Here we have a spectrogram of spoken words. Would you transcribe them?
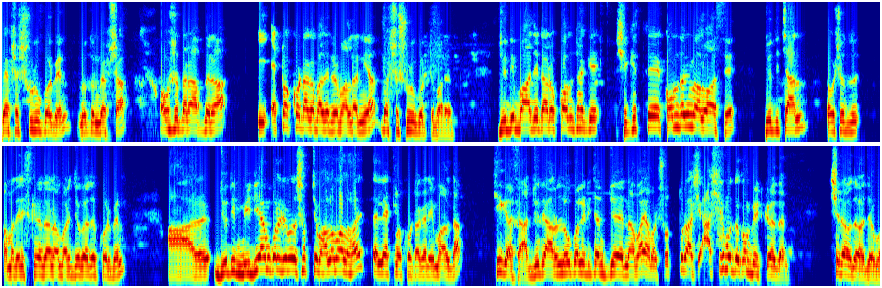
ব্যবসা শুরু করবেন, নতুন ব্যবসা, অবশ্য তারা আপনারা এই এক লক্ষ টাকা বাজেটের মালটা নিয়ে ব্যবসা শুরু করতে পারেন। যদি বাজেট আরও কম থাকে, সেক্ষেত্রে কম দামি মালও আছে। যদি চান, অবশ্য আমাদের স্ক্রিনে দেওয়া নাম্বারে যোগাযোগ করবেন। আর যদি মিডিয়াম কোয়ালিটির মধ্যে সবচেয়ে ভালো মাল হয়, তাহলে এক লক্ষ টাকার এই মালটা ঠিক আছে, আর যদি আরও লো কোয়ালিটি চান না ভাই, আমার সত্তর আশি, আশির মধ্যে কমপ্লিট করে দেন, সেটাও দেওয়া যাবে।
